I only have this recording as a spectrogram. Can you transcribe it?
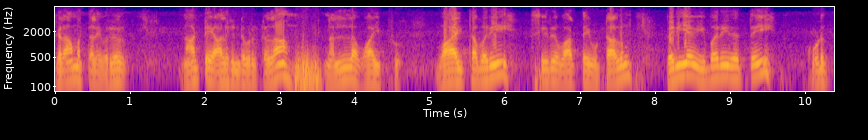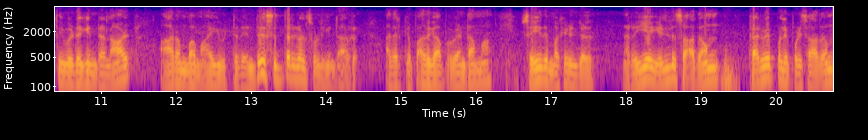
கிராமத் தலைவர்கள் நாட்டை ஆளுகின்றவருக்கெல்லாம் நல்ல வாய்ப்பு. வாய் தவறி சிறு வார்த்தை விட்டாலும் பெரிய விபரீதத்தை கொடுத்து விடுகின்ற நாள் ஆரம்பமாகிவிட்டது என்று சித்தர்கள் சொல்கின்றார்கள். அதற்கு பாதுகாப்பு வேண்டாமா? செய்து மகிழுங்கள். நிறைய எள்ளு சாதம் கருவேப்பிலை பொடி சாதம்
